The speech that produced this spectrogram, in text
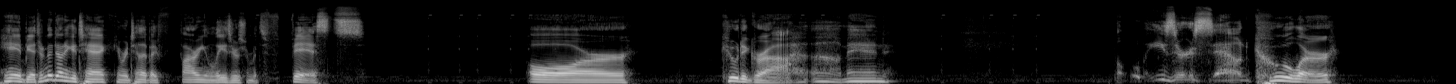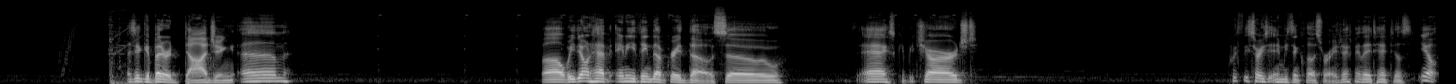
Hand be turn the downing attack and retaliate by firing lasers from its fists. Or coup de grace. Oh man. The lasers sound cooler. I think get better at dodging. Um Well, we don't have anything to upgrade though, so Axe can be charged. Quickly strikes enemies in close range. Next melee attack deals. You know,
